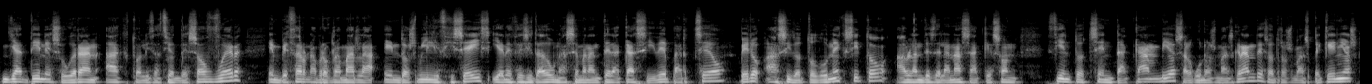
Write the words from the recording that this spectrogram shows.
ya tiene su gran actualización de software. Empezaron a programarla en 2016 y ha necesitado una semana entera casi de parcheo, pero ha sido todo un éxito. Hablan desde la NASA que son 180 cambios, algunos más grandes, otros más pequeños,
